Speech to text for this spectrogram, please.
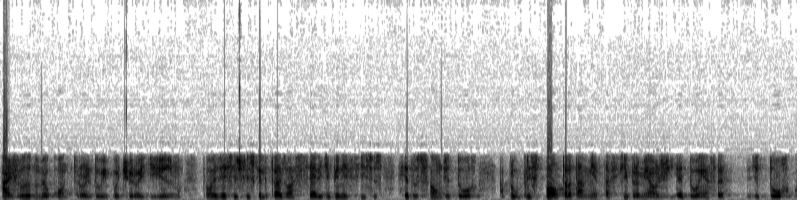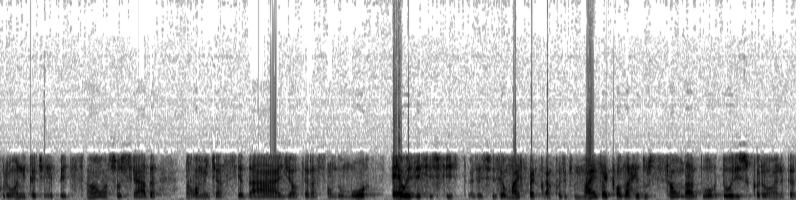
ajuda no meu controle do hipotiroidismo. Então, o exercício físico ele traz uma série de benefícios, redução de dor. O principal tratamento da fibromialgia, doença de dor crônica de repetição associada normalmente à ansiedade, alteração do humor, é o exercício físico. O exercício é mais, a coisa que mais vai causar redução da dor, dores crônicas,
